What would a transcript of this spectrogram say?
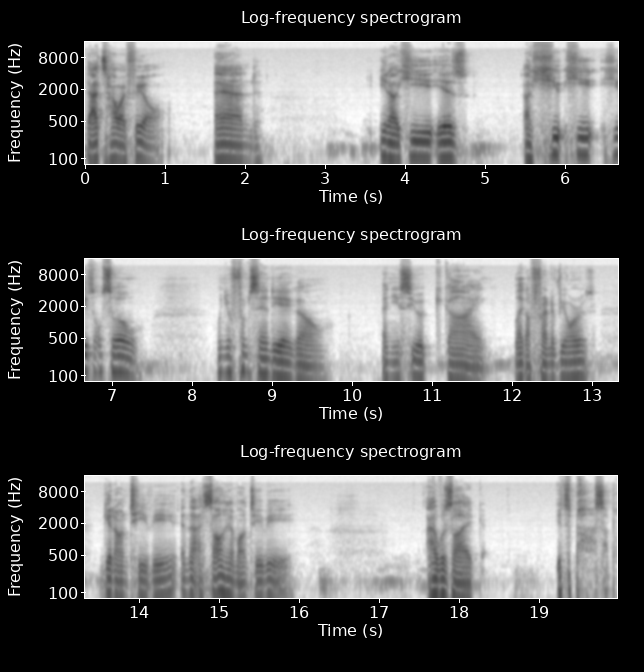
that's how I feel. And you know, he is a hu- he he's also when you're from San Diego and you see a guy like a friend of yours get on TV and I saw him on TV. I was like it's possible.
